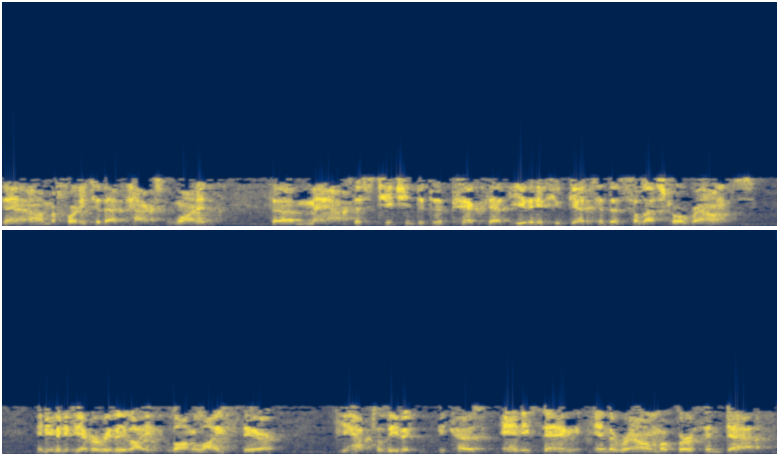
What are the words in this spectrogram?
that, um, according to that text, wanted the map, this teaching, to depict that even if you get to the celestial realms, and even if you have a really li- long life there, you have to leave it because anything in the realm of birth and death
